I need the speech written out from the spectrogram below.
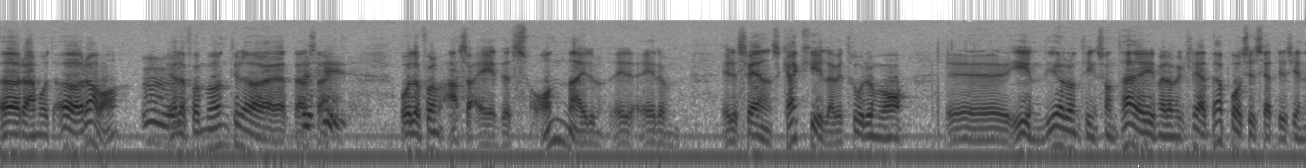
öra mot öra va? Mm. Eller från mun till öra rättare sagt. Och då får de, alltså är det sådana? Är de, är, är, de, är det svenska killar? Vi tror de var eh, indier eller någonting sånt här. Men de är klädda på sitt sätt i sin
